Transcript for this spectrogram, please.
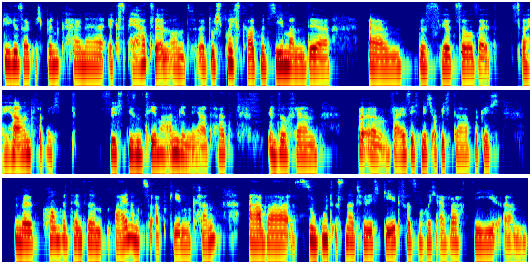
wie gesagt, ich bin keine Expertin und äh, du sprichst gerade mit jemandem, der ähm, das jetzt so seit zwei Jahren vielleicht sich diesem Thema angenähert hat. Insofern äh, weiß ich nicht, ob ich da wirklich eine kompetente Meinung zu abgeben kann. Aber so gut es natürlich geht, versuche ich einfach die ähm,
